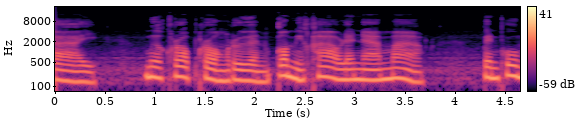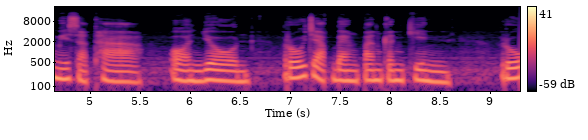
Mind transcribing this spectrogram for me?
กาย เมื่อครอบครองเรือนก็มีข้าวและน้ำมาก เป็นผู้มีศรัทธา อ่อนโยน รู้จักแบ่งปันกันกิน รู้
